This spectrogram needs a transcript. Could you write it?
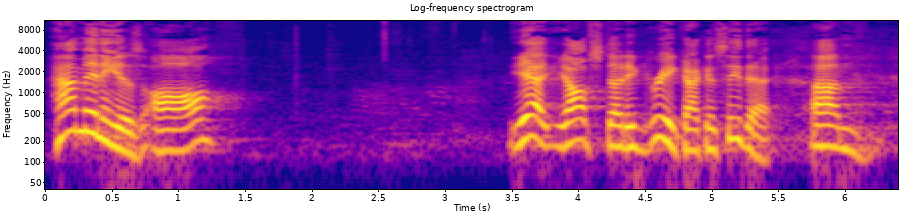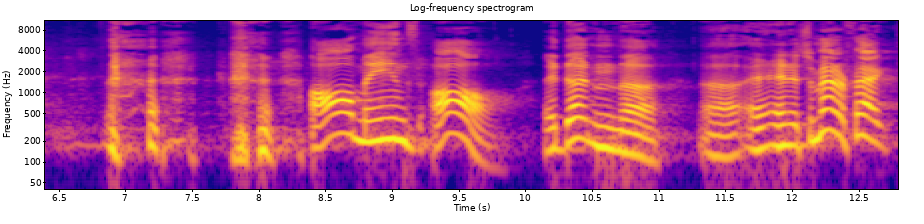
How many is all? Yeah, y'all studied Greek. I can see that. Um, all means all. It doesn't, uh, uh, and it's a matter of fact,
